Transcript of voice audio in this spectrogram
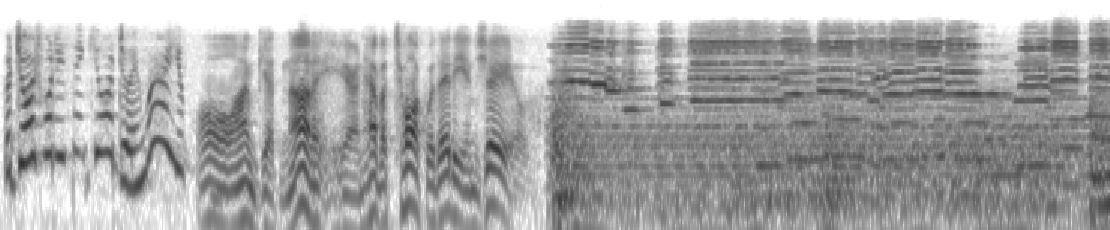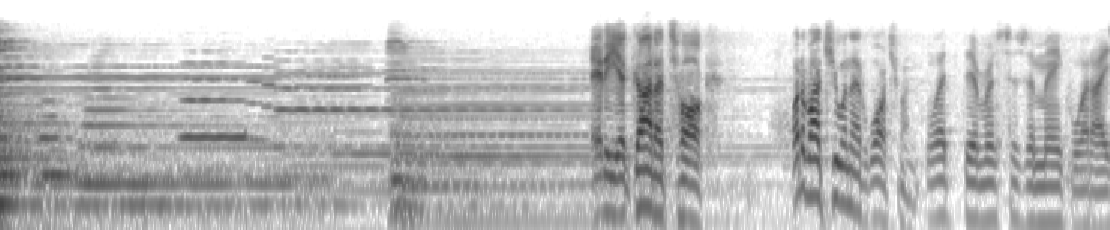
But, George, what do you think you're doing? Where are you? Oh, I'm getting out of here and have a talk with Eddie in jail. Eddie, you gotta talk. What about you and that watchman? What difference does it make what I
